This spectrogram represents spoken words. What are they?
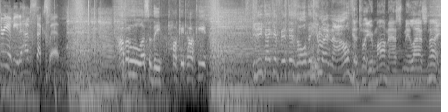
three of you to have sex with. How about a little less of the talkie talkie? You think I can fit this whole thing in my mouth? That's what your mom asked me last night.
